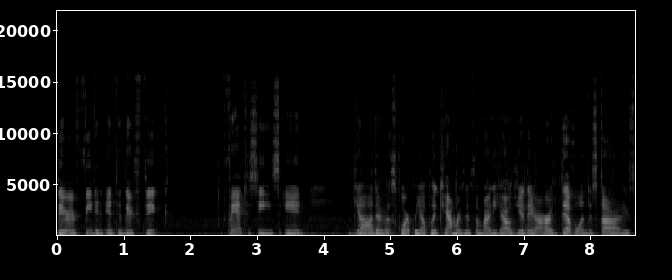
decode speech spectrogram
they're feeding into their sick fantasies and yeah, there's a Scorpio put cameras in somebody's house. Yeah, they are a devil in disguise.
